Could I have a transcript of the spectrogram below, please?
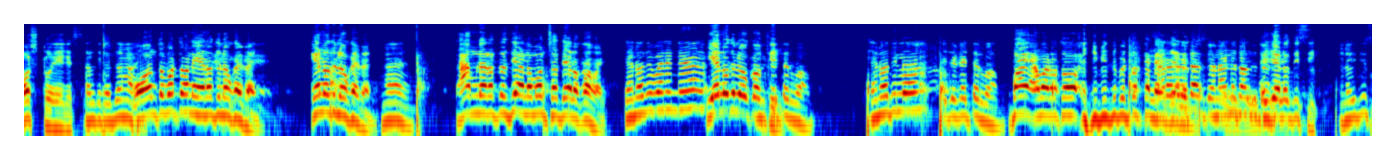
নষ্ট হয়ে গেছে। চালতিটা তো হয়। কোন তো বর্তমানে এনো দিলেও খাইবেন। এনো দিলেও খাইবেন। হ্যাঁ। আপনারা তো যে মন সাথে এনো খাবেন কেন দিবেন না এনো দিলেও খাও কি খাইতে পারবাম। দিলে এই যে খাইতে ভাই আমার তো হিবি দরকার নাই এনো না এই যে এনো দিছি। এনে দিছ।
